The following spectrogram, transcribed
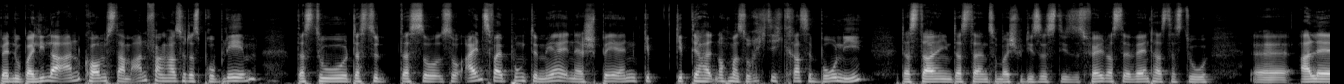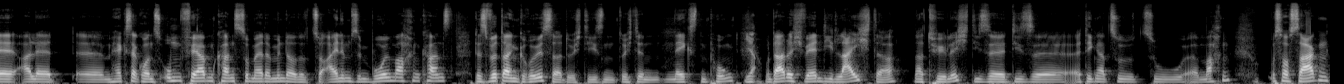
wenn du bei Lila ankommst, am Anfang hast du das Problem, dass du, dass du, dass so, so ein, zwei Punkte mehr in der Spähen gibt, gibt dir halt noch mal so richtig krasse Boni, dass dann, dass dann zum Beispiel dieses, dieses Feld, was du erwähnt hast, dass du äh, alle, alle äh, Hexagons umfärben kannst, so mehr oder minder, oder zu einem Symbol machen kannst. Das wird dann größer durch diesen, durch den nächsten Punkt. Ja. Und dadurch werden die leichter, natürlich, diese, diese äh, Dinger zu, zu äh, machen. Ich muss auch sagen,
